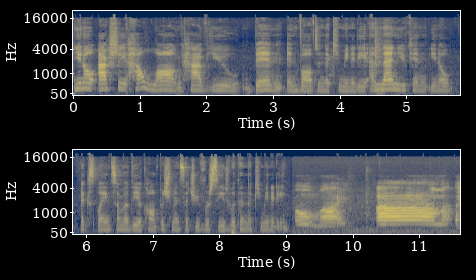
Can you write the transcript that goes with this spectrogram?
you know, actually, how long have you been involved in the community? And then you can, you know, explain some of the accomplishments that you've received within the community. Oh, my. Um,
